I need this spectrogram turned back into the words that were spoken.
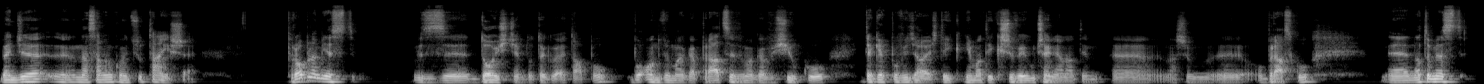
będzie e, na samym końcu tańsze. Problem jest z dojściem do tego etapu, bo on wymaga pracy, wymaga wysiłku. I tak jak powiedziałeś, tej, nie ma tej krzywej uczenia na tym e, naszym e, obrazku. E, natomiast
